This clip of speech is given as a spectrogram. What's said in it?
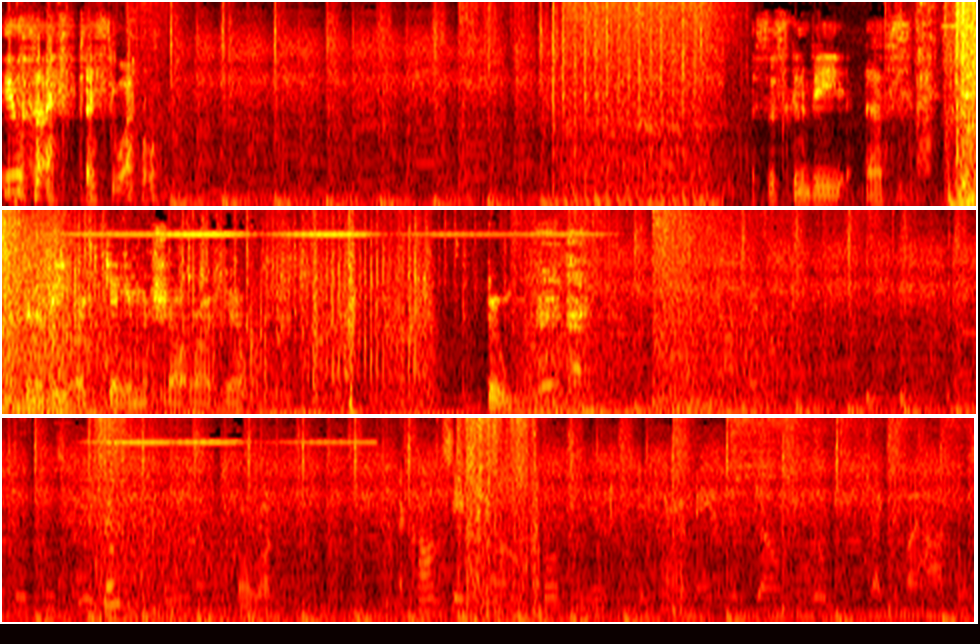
you left as well. This is gonna be a, this is gonna be a gamer shot right here. Boom. Can't see if anyone's supporting you. If you remain in this zone, you will be detected by hostiles.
